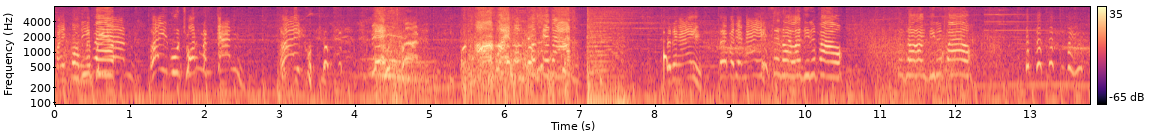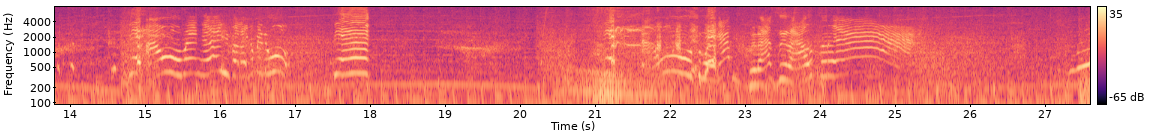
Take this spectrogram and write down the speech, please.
ไปกล่องที่นะแปเพื่อดนเฮ้ยกูชนเหมือนกันเฮ้ยกูพี่โอ้ยผมชนเพดานเป็นยังไงเต้เป็นยังไงเส้นทางลัดดีหรือเปล่าเส้นทางลัดดีหรือเปล่าพี่เอาแม่งเอ้ยเป็นอะไรก็ไม่รู้พี่เอกพี่เอกเอาสวยครับ เสือเสือเอาเสือวู้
